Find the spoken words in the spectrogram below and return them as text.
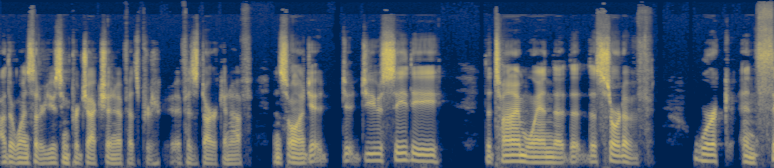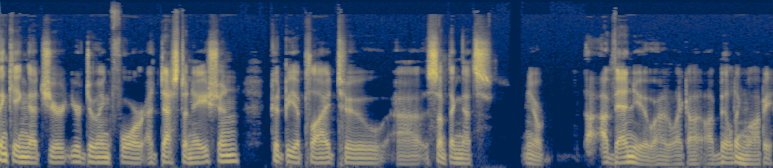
other ones that are using projection if it's if it's dark enough and so on. Do, do, do you see the the time when the, the, the sort of work and thinking that you're you're doing for a destination could be applied to uh, something that's you know a venue uh, like a, a building lobby?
